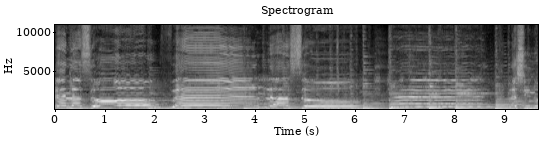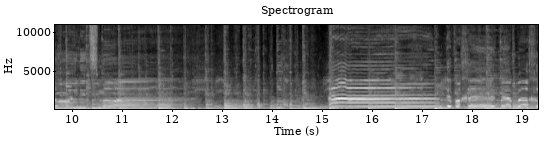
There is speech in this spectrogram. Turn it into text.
אין לה סוף אין לה סוף אל תפחד מהפחד.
